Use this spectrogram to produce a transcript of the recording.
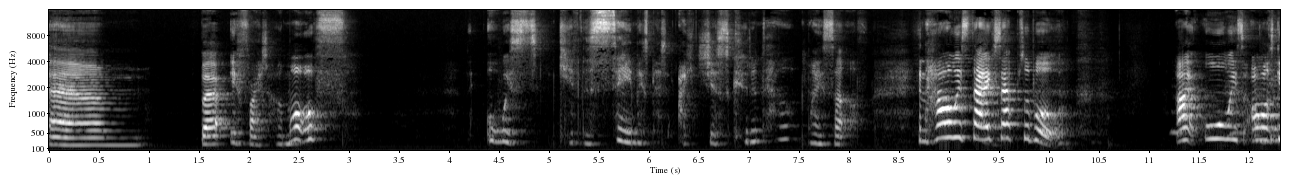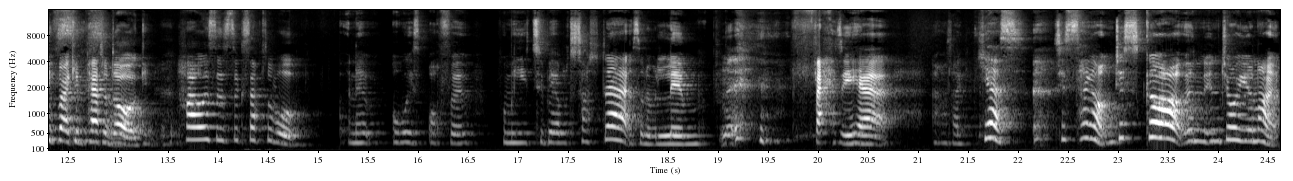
Um, but if I tell them off, they always give the same explanation. I just couldn't help myself. And how is that acceptable? I always ask if I can pet a dog. How is this acceptable? And they always offer for me to be able to touch their sort of limp, fatty hair. I was like, yes, just hang on, just go out and enjoy your night.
